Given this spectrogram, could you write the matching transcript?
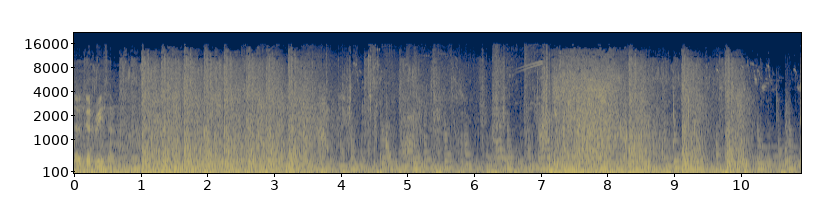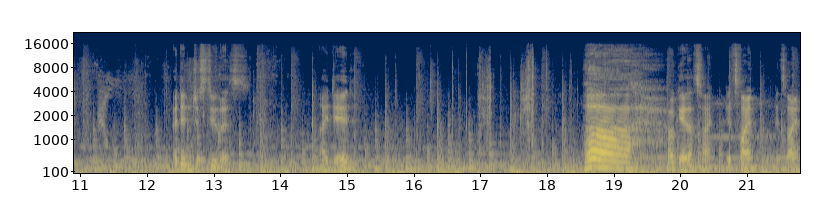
No good reason. I didn't just do this. I did? Ah, okay, that's fine. It's fine. It's fine.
